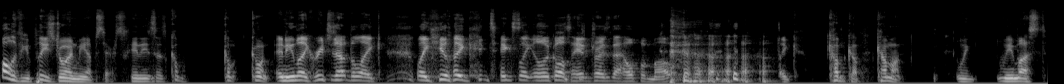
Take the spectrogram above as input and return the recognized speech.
all of you please join me upstairs. And he says, "Come on, come on, come on." And he like reaches out to like like he like takes like Ilikhal's hand, and tries to help him up. like, come, come, come on. We we must.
